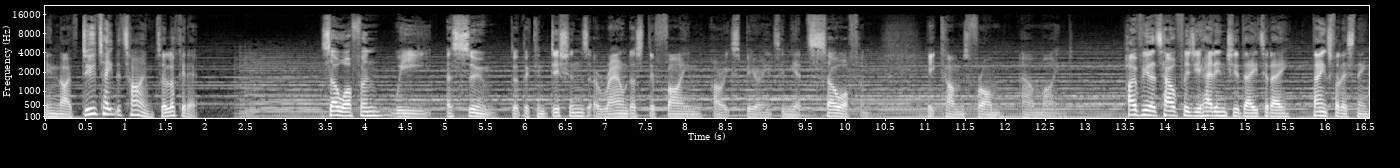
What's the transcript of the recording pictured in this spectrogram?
in life, do take the time to look at it. So often we assume that the conditions around us define our experience, and yet so often it comes from our mind. Hopefully, that's helpful as you head into your day today. Thanks for listening.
